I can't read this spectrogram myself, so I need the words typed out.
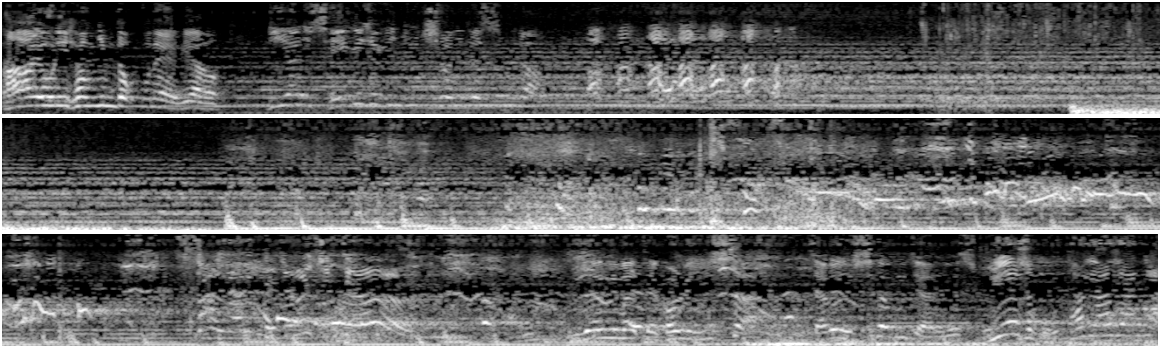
아 우리 형님 덕분에 그냥 리안이 세계적인 유치원이 됐습니다. 저는 진짜 부장님한테 걸린 인싸 자네 시다문제 아니겠어? 위에서 못하게 하지 않냐?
